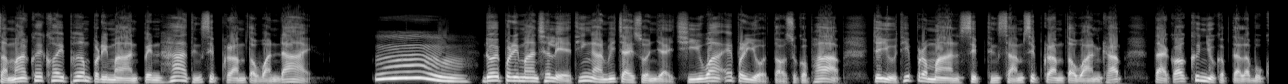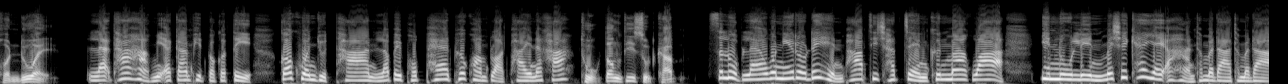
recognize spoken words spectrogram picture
สามารถค่อยๆ เพิ่มปริมาณเป็น 5-10 กรัมต่อวันได้อืมโดยปริมาณเฉลี่ยที่งานวิจัยส่วนใหญ่ชี้ว่าไอ้ประโยชน์ต่อสุขภาพ จะอยู่ที่ประมาณ 10-30 กรัมต่อวันครับ แต่ก็ขึ้นอยู่กับแต่ละบุคคลด้วย และถ้าหากมีอาการผิดปกติ ก็ควรหยุดทานแล้วไปพบแพทย์เพื่อความปลอดภัยนะคะ ถูกต้องที่สุดครับ สรุปแล้ววันนี้เราได้เห็นภาพที่ชัดเจนขึ้นมากว่า อินูลินไม่ใช่แค่ใยอาหารธรรมดาธรรมดา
